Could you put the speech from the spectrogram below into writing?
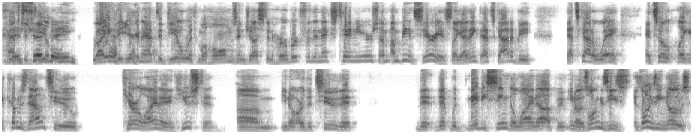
have to deal be. right that you're going to have to deal with Mahomes and Justin Herbert for the next 10 years. I'm, I'm being serious. Like I think that's got to be that's got to weigh. And so like it comes down to Carolina and Houston, um, you know, are the two that that that would maybe seem to line up. You know, as long as he's as long as he knows.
